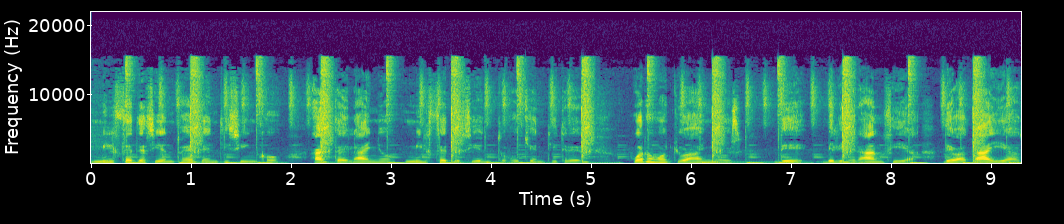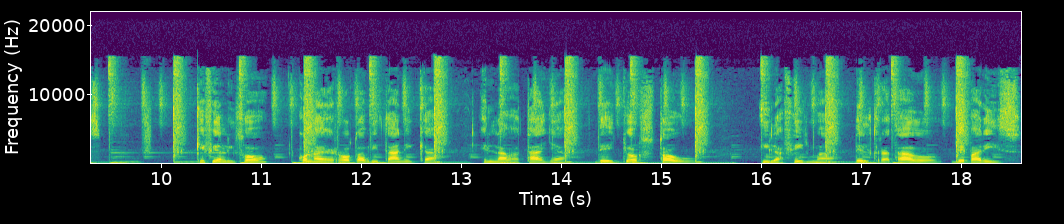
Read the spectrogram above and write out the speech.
1775 hasta el año 1783. Fueron ocho años de beligerancia, de batallas, que finalizó con la derrota británica en la batalla de Georgetown y la firma del Tratado de París.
